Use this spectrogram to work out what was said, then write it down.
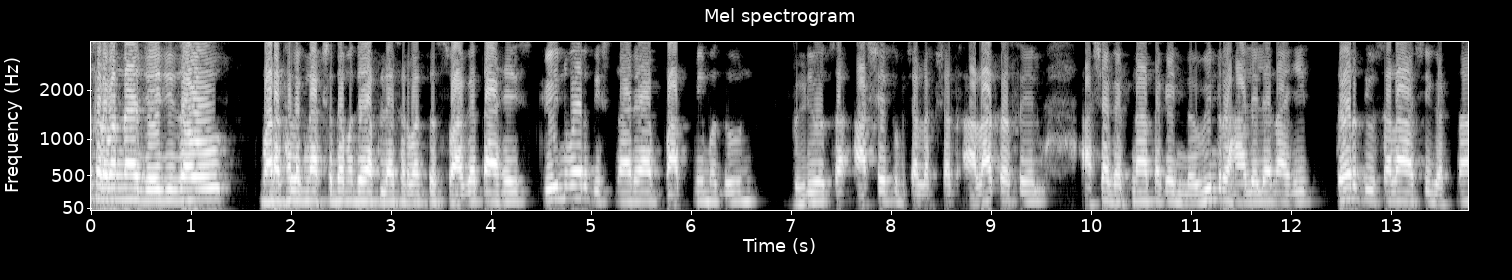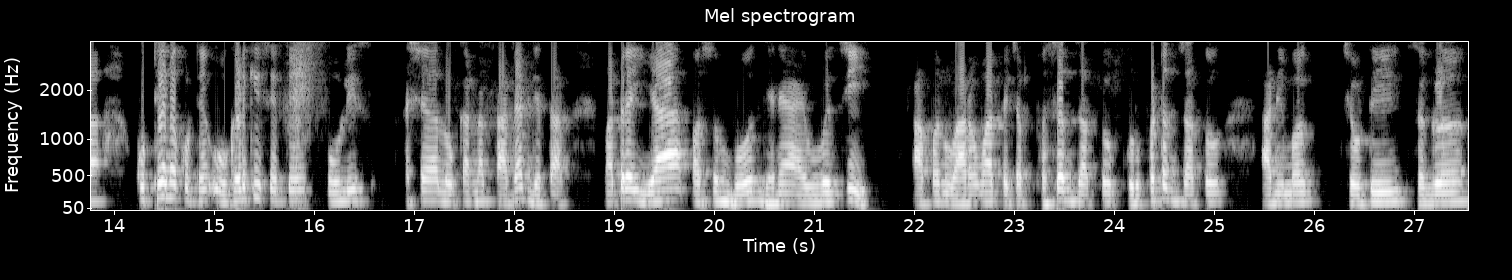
सर्वांना जय जिजाऊ मराठा लग्न अक्षदामध्ये आपल्या सर्वांचं स्वागत आहे. स्क्रीनवर दिसणाऱ्या बातमीमधून व्हिडिओचा आशय तुमच्या लक्षात आलाच असेल. अशा घटना आता काही नवीन राहिलेल्या नाहीत. दर दिवसाला अशी घटना कुठे ना कुठे उघडकीस येते. पोलीस अशा लोकांना ताब्यात घेतात. मात्र यापासून बोध घेण्याऐवजी आपण वारंवार त्याच्यात फसत जातो गुरफटत जातो आणि मग शेवटी सगळं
